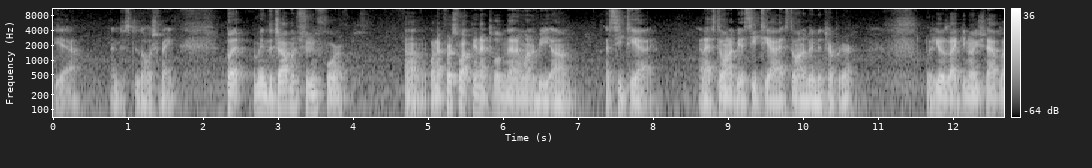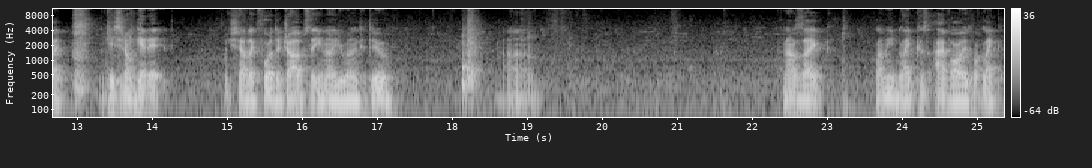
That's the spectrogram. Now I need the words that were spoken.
yeah, and just do the whole shebang. But I mean, the job I'm shooting for. Uh, when I first walked in, I told him that I want to be um, a CTI, and I still want to be a CTI. I still want to be an interpreter. But he was like, you know, you should have like, in case you don't get it, you should have like four other jobs that you know you're willing to do. Um, and I was like, well, I mean, like, cause I've always like,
